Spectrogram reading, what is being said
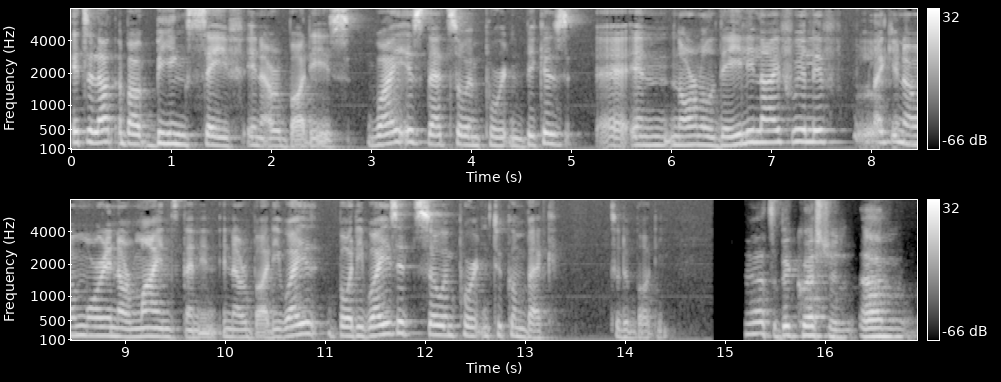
It's a lot about being safe in our bodies. Why is that so important? Because in normal daily life we live like you know more in our minds than in, in our body. Why body why is it so important to come back to the body? Yeah, that's a big question. Um,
